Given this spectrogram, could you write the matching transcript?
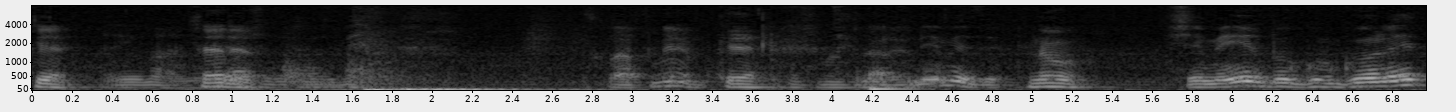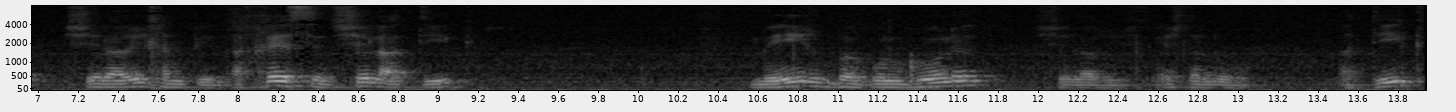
כן, בסדר. מסביר. צריך להפנים. כן. להפנים את זה. נו, שמאיר בגולגולת של ארי חנפין. החסד של עתיק מאיר בגולגולת של אריך. יש לנו עתיק,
